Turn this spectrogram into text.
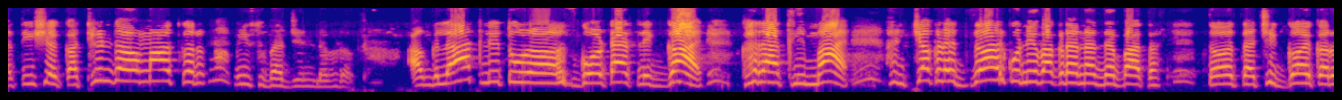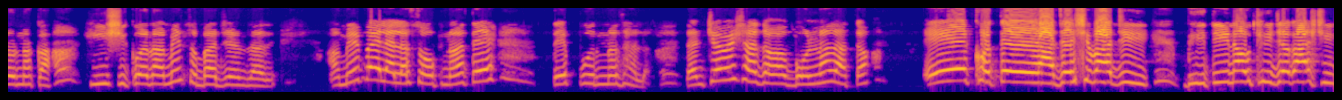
अतिशय कठीण मात करून मी सुभाषजींना घडवलं अंगलातली तुळस गोट्यातली गाय घरातली माय ह्यांच्याकडे जर कुणी वाकड्यांना न पाहत तर त्याची गय करू नका. ही शिकवण आम्ही सुभाषजींना आम्ही पहिल्याला स्वप्न ते ते पूर्ण झालं. त्यांच्याविषयी जेव्हा बोलणं जातं एक होते राजे शिवाजी भीती नव्हती जगाची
